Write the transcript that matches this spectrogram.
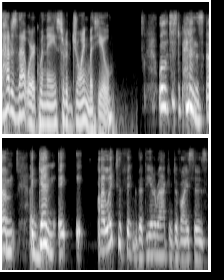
how does that work when they sort of join with you? Well, it just depends. Um, again, it, it, I like to think that the interactive devices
